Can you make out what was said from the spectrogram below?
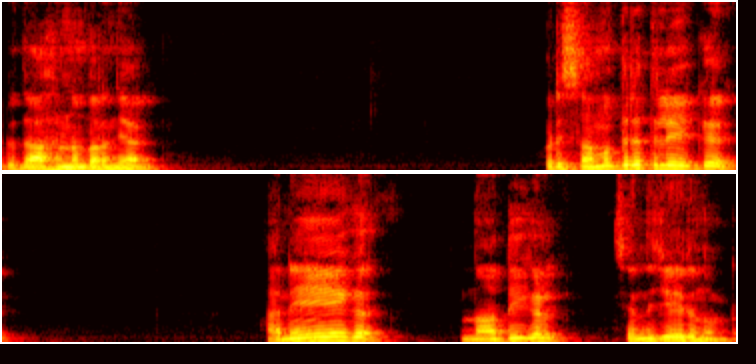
ഒരു ഉദാഹരണം പറഞ്ഞാൽ ഒരു സമുദ്രത്തിലേക്ക് അനേക നദികൾ ചെന്ന് ചേരുന്നുണ്ട്.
